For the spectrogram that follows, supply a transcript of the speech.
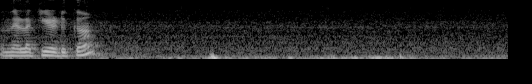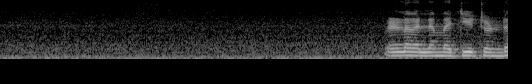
ഒന്ന് ഇളക്കിയെടുക്കാം വെള്ളമെല്ലാം വറ്റിയിട്ടുണ്ട്.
